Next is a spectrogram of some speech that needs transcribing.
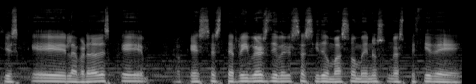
Si es que la verdad es que lo que es este Reverse Diverse ha sido más o menos una especie de eh,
